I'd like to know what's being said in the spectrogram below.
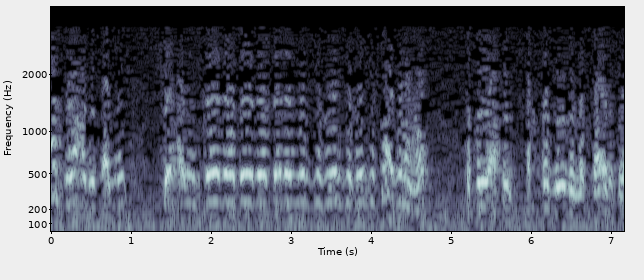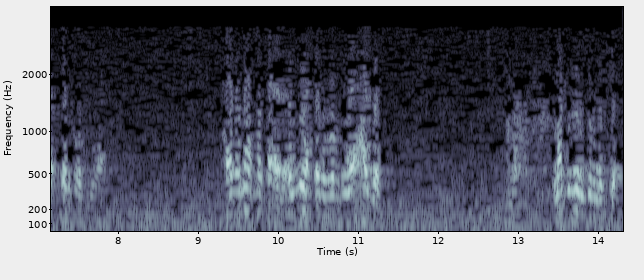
أنت واحد يسألني شيخ كذا كذا كذا يرجف يرجف يرجف ما منهم تقول يا أخي اخبرني بالمسائل التي يختلفون فيها هذا نوع مسائل علمية يختلفون فيها عجب ما تجي جملة شيء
